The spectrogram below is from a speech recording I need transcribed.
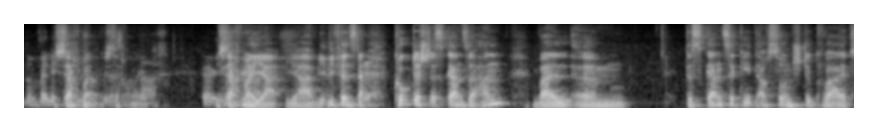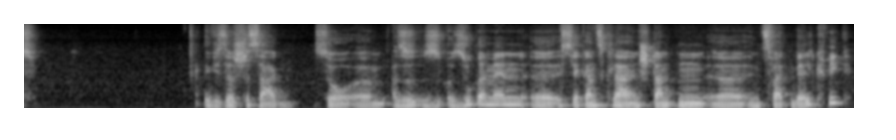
Und wenn ich, ich sag mal, ich sag mal, nach. Ja, ich sag mal genau. ja. Ja, wir liefern es nach. Ja. Guckt euch das Ganze an, weil ähm, das Ganze geht auch so ein Stück weit wie soll ich das sagen? So, ähm, also Superman äh, ist ja ganz klar entstanden äh, im Zweiten Weltkrieg,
